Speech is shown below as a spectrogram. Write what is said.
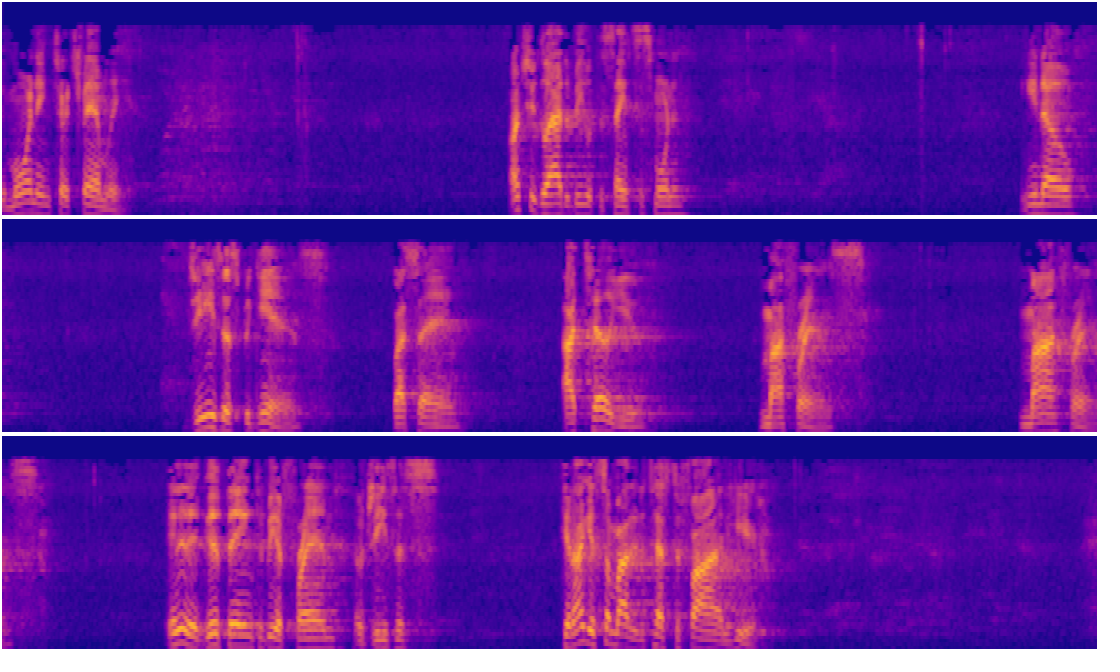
Good morning, church family. Aren't you glad to be with the saints this morning? You know, Jesus begins by saying, I tell you, my friends, my friends. Isn't it a good thing to be a friend of Jesus? Can I get somebody to testify in here?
